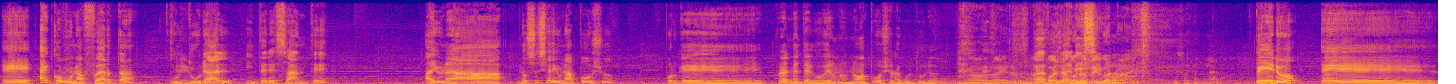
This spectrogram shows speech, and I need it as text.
Eh, hay como una oferta cultural interesante. Hay una. No sé si hay un apoyo, porque realmente el gobierno no apoya la cultura. No, no hay no. Apoyo económico no hay. Eso está claro. Pero eh,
